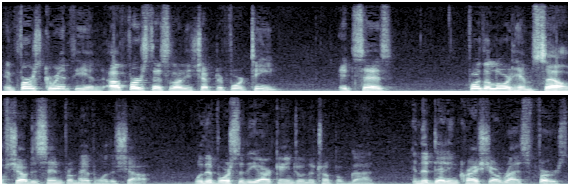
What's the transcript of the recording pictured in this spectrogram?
In First Corinthians, uh, First Thessalonians chapter 14, it says, For the Lord himself shall descend from heaven with a shout, with the voice of the archangel and the trump of God and the dead in Christ shall rise first,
